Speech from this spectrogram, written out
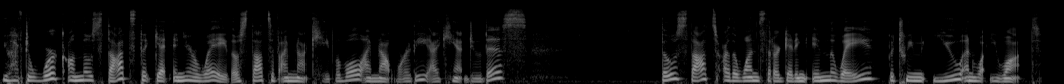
You have to work on those thoughts that get in your way, those thoughts of, I'm not capable, I'm not worthy, I can't do this. Those thoughts are the ones that are getting in the way between you and what you want.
